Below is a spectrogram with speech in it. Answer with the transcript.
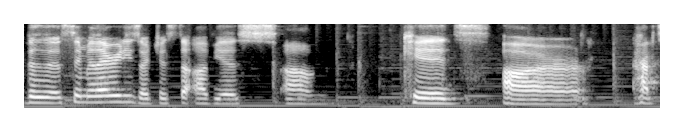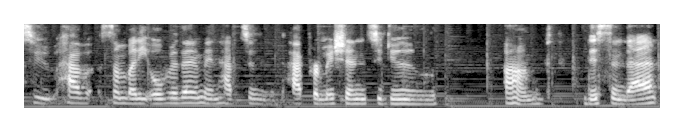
the similarities are just the obvious. Um, kids are have to have somebody over them and have to have permission to do um, this and that.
